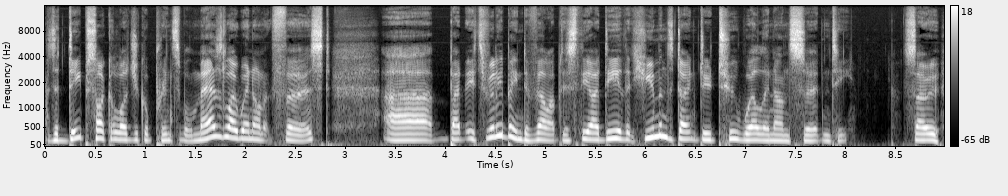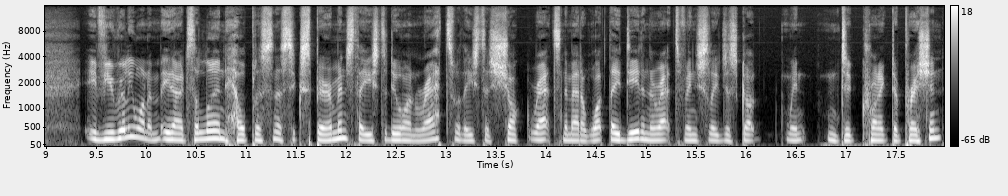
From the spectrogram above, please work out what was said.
It's a deep psychological principle. Maslow went on it first, uh, but it's really been developed. It's the idea that humans don't do too well in uncertainty. So, if you really want to, you know, it's the learned helplessness experiments they used to do on rats, where they used to shock rats no matter what they did, and the rats eventually just got went into chronic depression.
